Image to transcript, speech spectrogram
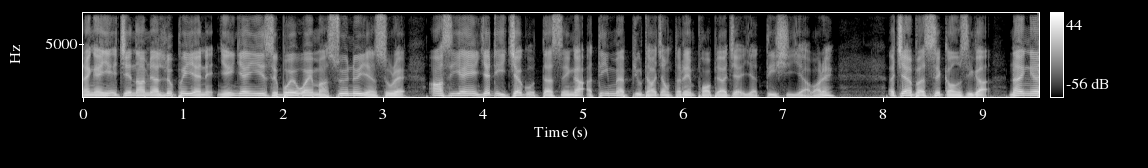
နိုင်ငံရေးအကျဉ်းသားများလွတ်ပေးရန်နဲ့ငြိမ်းချမ်းရေးစပွဲဝိုင်းမှာဆွေးနွေးရန်ဆိုတဲ့အာဆီယံရဲ့ယက်တီချက်ကိုသက်စင်ကအတိမတ်ပြုထားကြောင်းသတင်းဖော်ပြချက်အရသိရှိရပါတယ်။ အကြံဖတ်စစ်ကောင်စီကနိုင်ငံ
